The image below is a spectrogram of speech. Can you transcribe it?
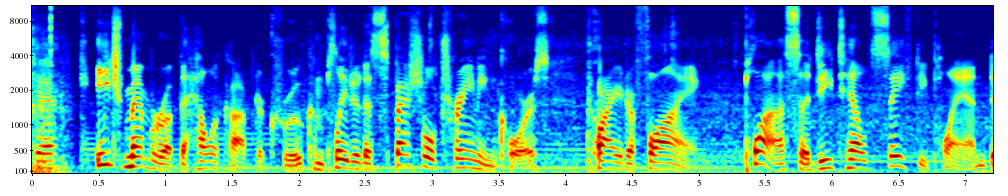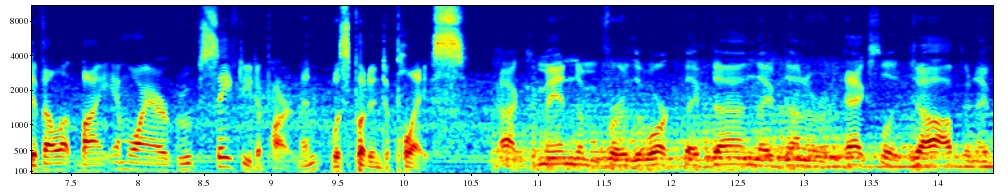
Check. Each member of the helicopter crew completed a special training course prior to flying. Plus, a detailed safety plan developed by MYR Group's safety department was put into place. I commend them for the work they've done. They've done an excellent job and they've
